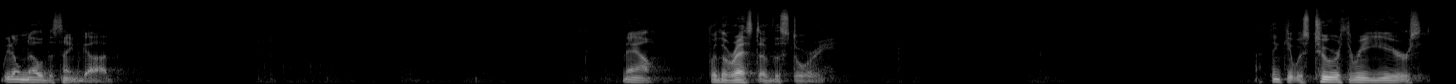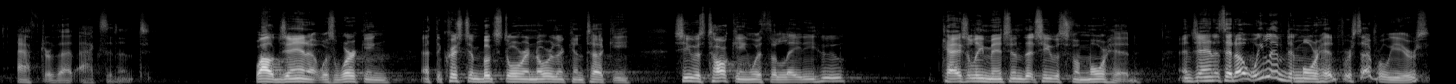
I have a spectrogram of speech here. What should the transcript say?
we don't know the same God. Now, for the rest of the story. I think it was two or three years after that accident. While Janet was working at the Christian bookstore in northern Kentucky, she was talking with a lady who casually mentioned that she was from Morehead. And Janet said, Oh, we lived in Morehead for several years.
